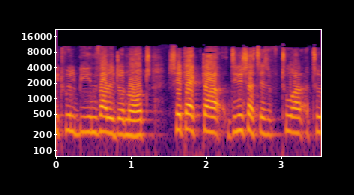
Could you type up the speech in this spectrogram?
it will be invalid or not সেটা একটা জিনিস আছে to to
